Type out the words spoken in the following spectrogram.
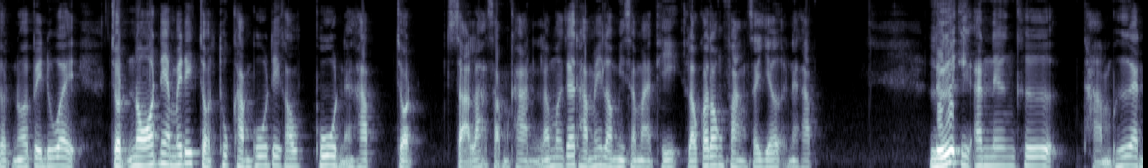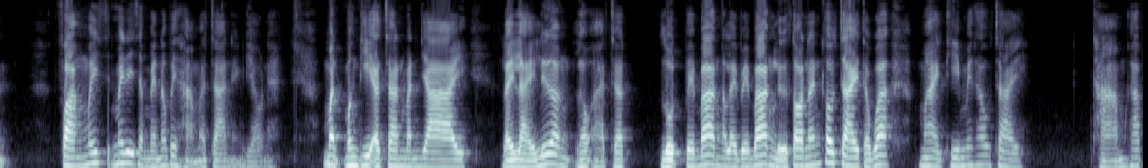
จดโน้ตไปด้วย จดโน้ตเนี่ยไม่ได้จดทุกคำพูดที่เขาพูดนะครับ จดสาระสำคัญ แล้วมันก็ทำให้เรามีสมาธิ เราก็ต้องฟังซะเยอะนะครับ หรืออีกอันนึงคือถามเพื่อน ฟังไม่ไม่ได้จำเป็นต้องไปถามอาจารย์อย่างเดียวนะมันบางทีอาจารย์บรรยายหลาย ๆ เรื่องเราอาจจะหลุดไปบ้างอะไรไปบ้าง หรือตอนนั้นเข้าใจแต่ว่ามาอีกทีไม่เข้าใจ ถามครับ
